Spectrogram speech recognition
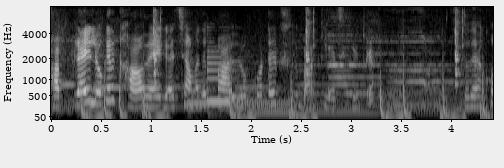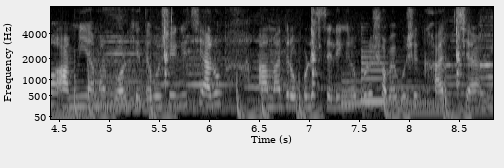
হাফ প্রায় লোকের খাওয়া হয়ে গেছে, আমাদের পার লক্ষটাই শুধু বাকি আছে খেতে। তো দেখো, আমি আমার বর খেতে বসে গেছি আরও আমাদের ওপরে সেলিংয়ের ওপরে সবাই বসে খাচ্ছে। আমি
